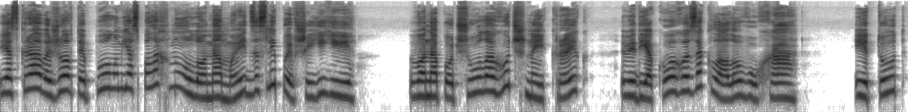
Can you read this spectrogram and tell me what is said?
Яскраве жовте полум'я спалахнуло, на мить засліпивши її. Вона почула гучний крик, від якого заклало вуха. І тут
